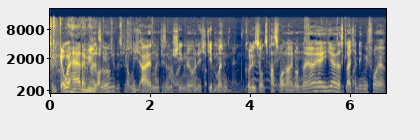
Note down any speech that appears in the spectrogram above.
So we go ahead and we log Also, into this ich logge mich ein our Maschine und ich gebe mein Kollisionspasswort ein und naja, hey, hier, das gleiche Ding wie vorher.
